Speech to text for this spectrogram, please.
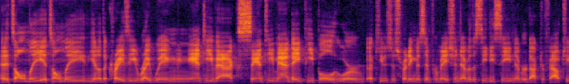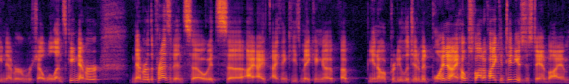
And it's only it's only you know the crazy right-wing anti-vax anti-mandate people who are accused of spreading misinformation. Never the CDC never Dr. Fauci never Rochelle Walensky never never the president. So it's uh, I, I think he's making a, a you know a pretty legitimate point and I hope Spotify continues to stand by him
